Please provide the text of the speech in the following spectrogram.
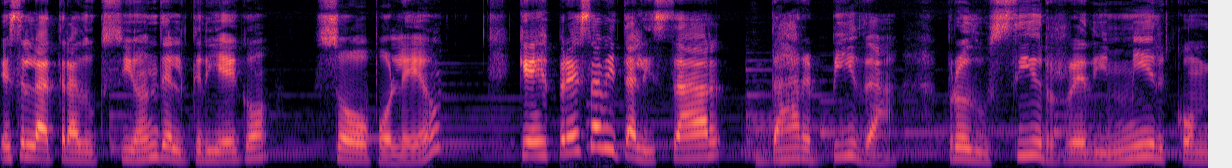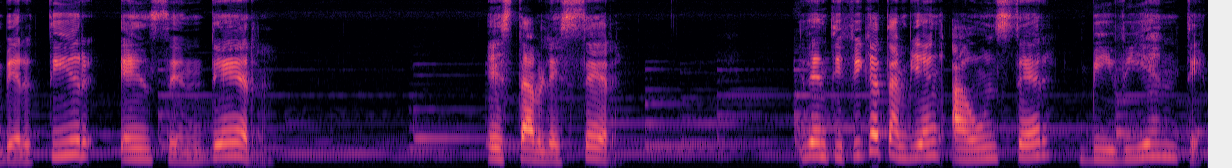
es la traducción del griego zoopoleo, que expresa vitalizar, dar vida, producir, redimir, convertir, encender, establecer. Identifica también a un ser viviente.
